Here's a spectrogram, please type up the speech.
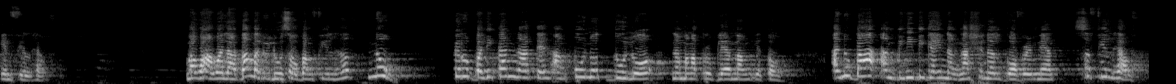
in PhilHealth. Mawawala ba? Malulusaw bang PhilHealth? No. Pero balikan natin ang punot dulo ng mga problemang ito. Ano ba ang binibigay ng national government sa PhilHealth?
